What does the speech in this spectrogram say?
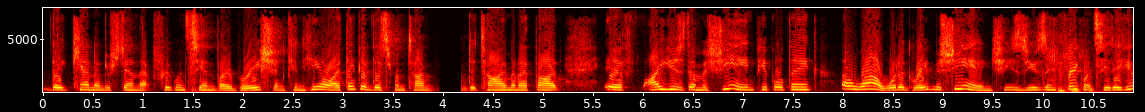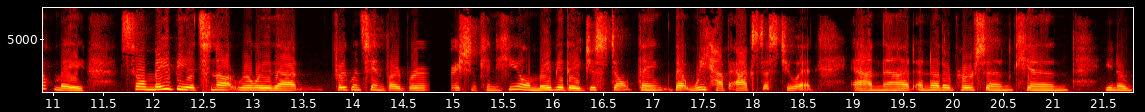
they can't understand that frequency and vibration can heal. I think of this from time to time. And I thought, if I used a machine, people think, oh, wow, what a great machine. She's using frequency to heal me. So maybe it's not really that frequency and vibration can heal. Maybe they just don't think that we have access to it and that another person can, you know,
